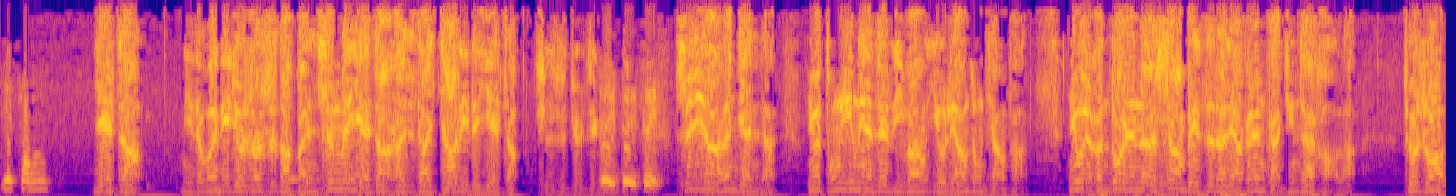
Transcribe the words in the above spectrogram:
业障？业障，你的问题就是说是他本身的业障还是他家里的业障？其实就是这个。对对对。实际上很简单，因为同性恋这地方有两种讲法，因为很多人呢上辈子的两个人感情太好了。就是说，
